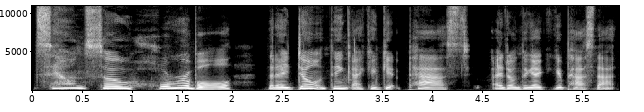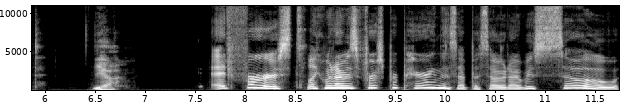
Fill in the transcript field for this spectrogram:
It sounds so horrible that I don't think I could get past. I don't think I could get past that. Yeah, at first, like when I was first preparing this episode, I was so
